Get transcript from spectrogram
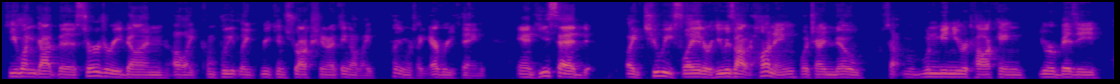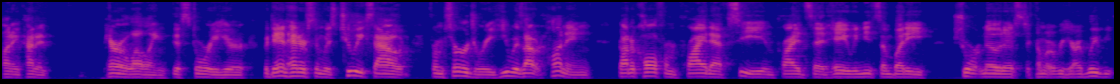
he went and got the surgery done, uh, like complete like reconstruction. I think on like pretty much like everything. And he said like two weeks later he was out hunting, which I know when me and you were talking, you were busy hunting, kind of paralleling this story here. But Dan Henderson was two weeks out from surgery. He was out hunting, got a call from Pride FC, and Pride said, Hey, we need somebody short notice to come over here. I believe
